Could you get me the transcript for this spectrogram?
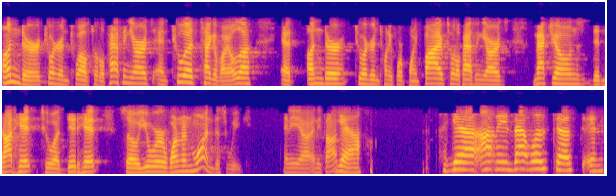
under 212 total passing yards and Tua Tagovailoa at under 224.5 total passing yards. Mac Jones did not hit. Tua did hit. So you were one and one this week. Any uh, any thoughts? yeah. Yeah, I mean that was just in,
